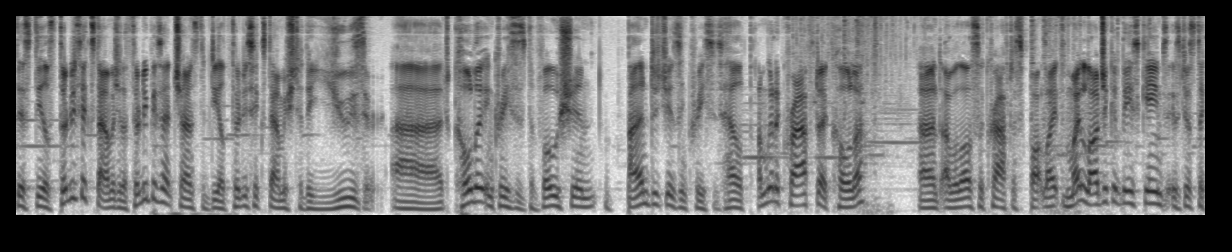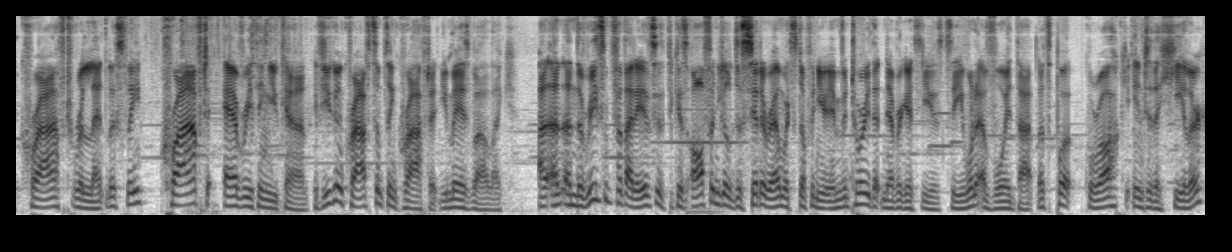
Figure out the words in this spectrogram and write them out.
This deals 36 damage and a 30% chance to deal 36 damage to the user. Uh, cola increases devotion. Bandages increases health. I'm going to craft a cola and I will also craft a spotlight. My logic of these games is just to craft relentlessly. Craft everything you can. If you can craft something, craft it. You may as well, like. And, and, the reason for that is, is because often you'll just sit around with stuff in your inventory that never gets used. So you want to avoid that. Let's put Grok into the healer.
